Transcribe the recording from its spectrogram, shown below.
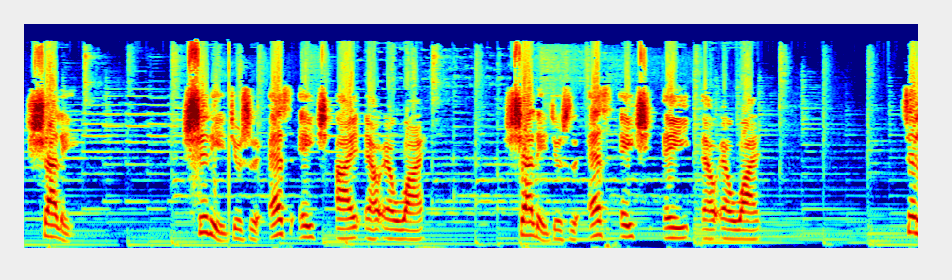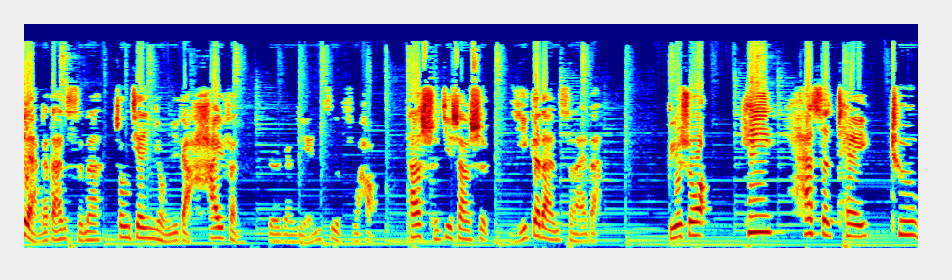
shally，shilly 就是 s h i l l y，shally 就是 s h a l l y，这两个单词呢中间有一个 hyphen，有一个连字符号，它实际上是一个单词来的。比如说，he hesitate to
